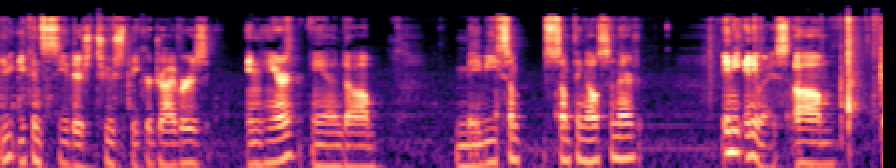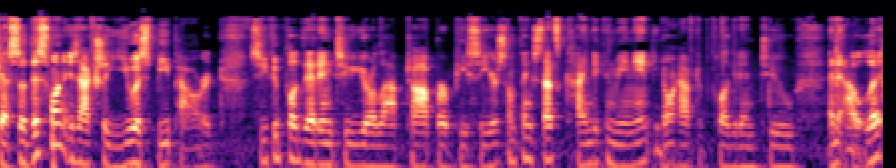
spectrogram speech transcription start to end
You, you can see there's two speaker drivers in here and um, maybe some something else in there. Any, anyways, um, yeah, so this one is actually USB powered. So you could plug that into your laptop or PC or something. So that's kind of convenient. You don't have to plug it into an outlet.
